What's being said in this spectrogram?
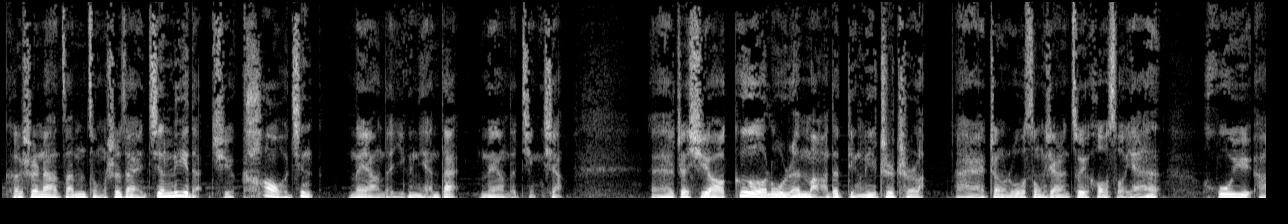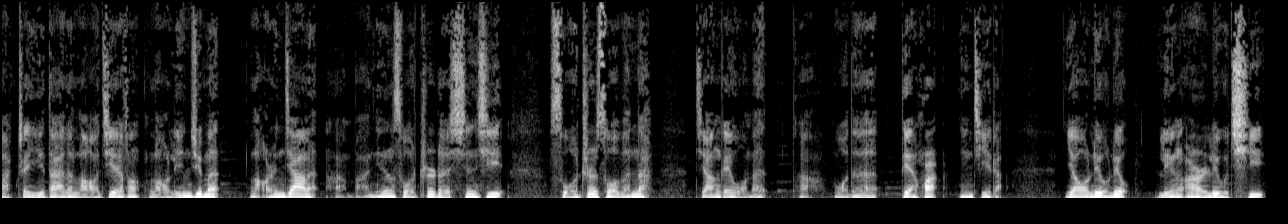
可是呢，咱们总是在尽力的去靠近那样的一个年代、那样的景象。呃，这需要各路人马的鼎力支持了。哎，正如宋先生最后所言，呼吁啊，这一带的老街坊、老邻居们、老人家们啊，把您所知的信息。所知所闻呢，讲给我们啊！我的电话您记着，幺六六零二六七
